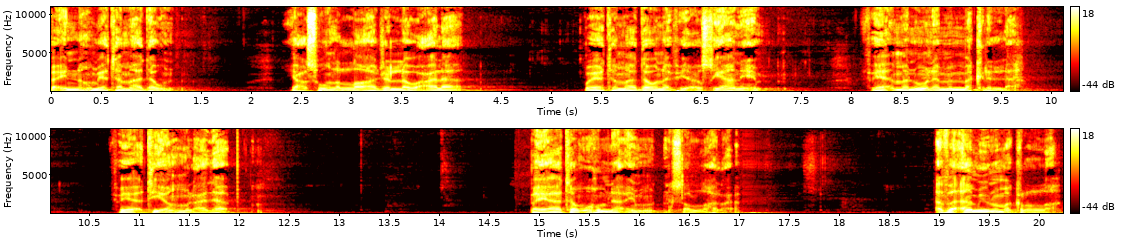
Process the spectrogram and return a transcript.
فإنهم يتمادون. يعصون الله جل وعلا ويتمادون في عصيانهم فيأمنون من مكر الله فيأتيهم العذاب. بياتا وهم نائمون نسأل الله العافية. أفأمنوا مكر الله؟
